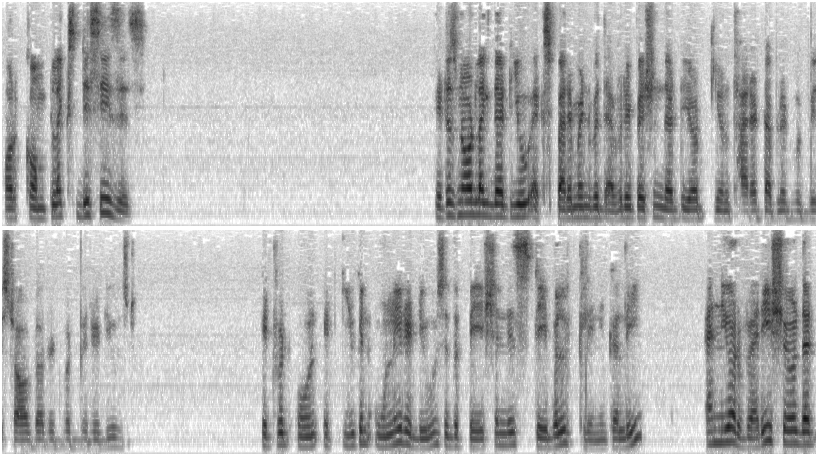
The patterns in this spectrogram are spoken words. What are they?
or complex diseases. It is not like that you experiment with every patient that your, your thyroid tablet would be stopped or it would be reduced it would on, it, you can only reduce if the patient is stable clinically and you're very sure that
